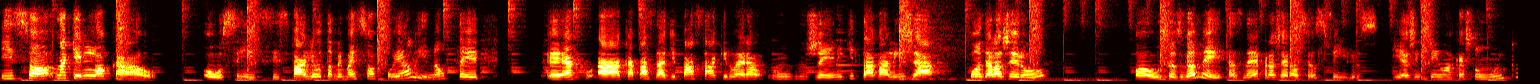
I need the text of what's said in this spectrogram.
e só naquele local, ou se, se espalhou também, mas só foi ali. Não ter é, a, a, capacidade de passar, que não era um gene que estava ali já quando ela gerou ó, os seus gametas, né, para gerar os seus filhos. E a gente tem uma questão muito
